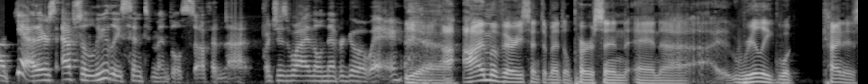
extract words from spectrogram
Uh, yeah, there's absolutely sentimental stuff in that, which is why they'll never go away. Yeah, I, I'm a very sentimental person, and uh, really, what kind of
